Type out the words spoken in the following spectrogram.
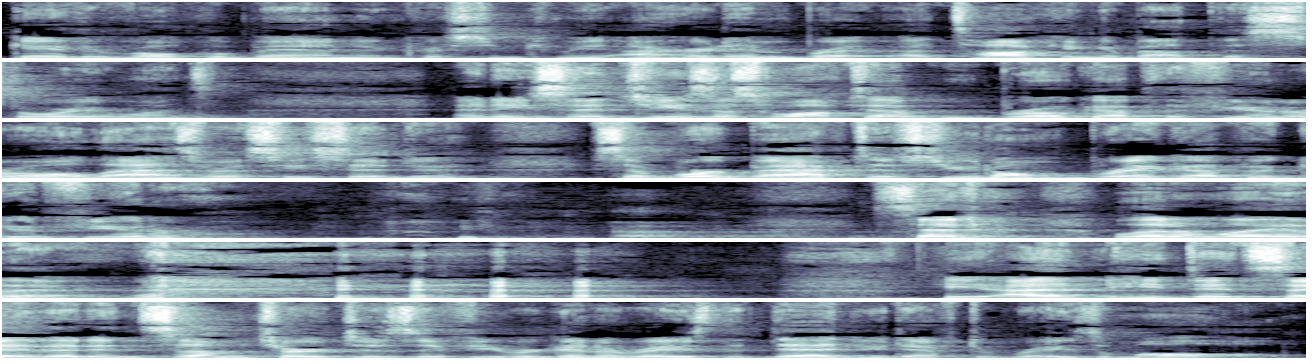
Gaither Vocal Band and Christian Community. I heard him uh, talking about this story once, and he said Jesus walked up and broke up the funeral of Lazarus. He said, "He said we're Baptists. You don't break up a good funeral." he said, "Let him lay there." he I, he did say that in some churches, if you were going to raise the dead, you'd have to raise them all.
